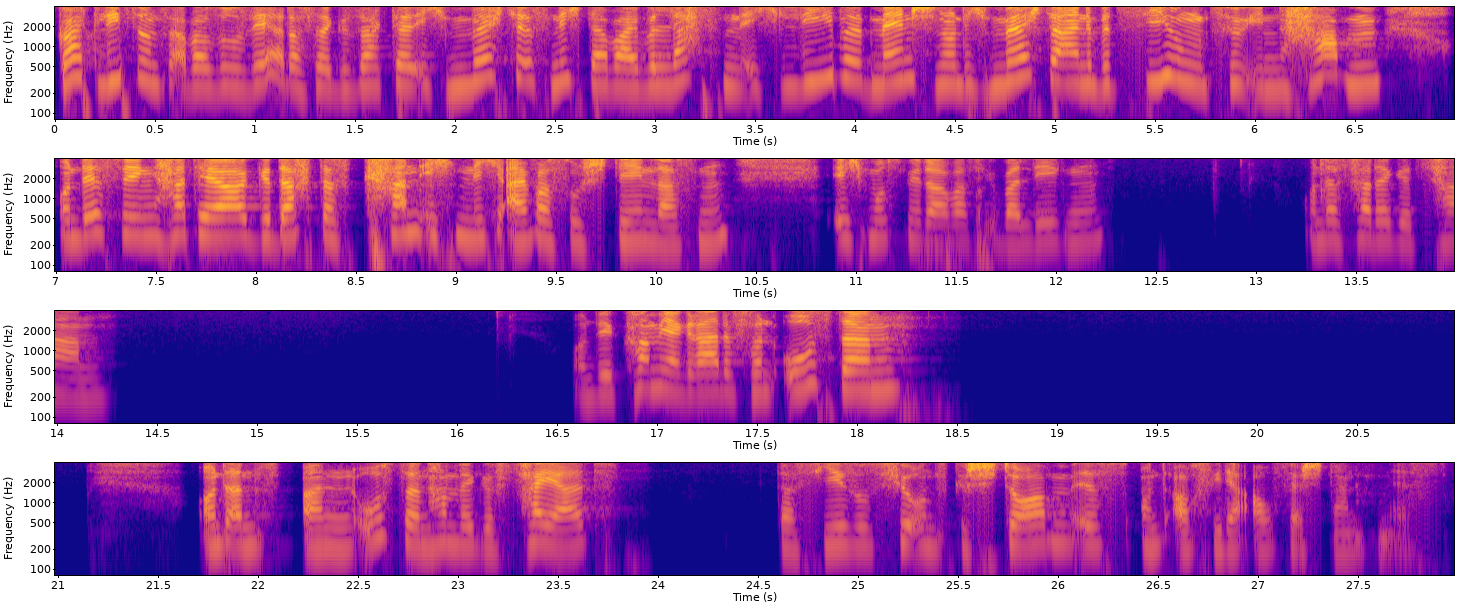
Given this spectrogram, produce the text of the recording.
Gott liebt uns aber so sehr, dass er gesagt hat, ich möchte es nicht dabei belassen. Ich liebe Menschen und ich möchte eine Beziehung zu ihnen haben. Und deswegen hat er gedacht, das kann ich nicht einfach so stehen lassen. Ich muss mir da was überlegen. Und das hat er getan. Und wir kommen ja gerade von Ostern. Und an, an Ostern haben wir gefeiert, dass Jesus für uns gestorben ist und auch wieder auferstanden ist.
